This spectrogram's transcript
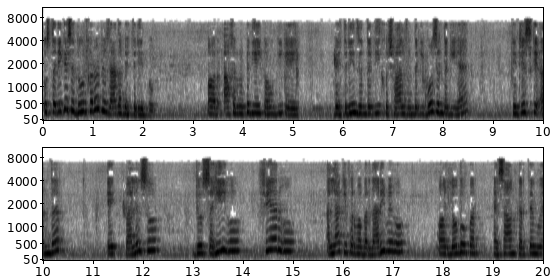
اس طریقے سے دور کرو جو زیادہ بہترین ہو۔ اور آخر میں پھر یہی کہوں گی کہ بہترین زندگی، خوشحال زندگی وہ زندگی ہے کہ جس کے اندر ایک بیلنس ہو، جو صحیح ہو، فیئر ہو، اللہ کی فرما برداری میں ہو اور لوگوں پر احسان کرتے ہوئے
